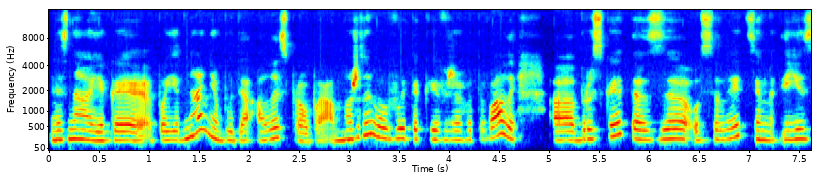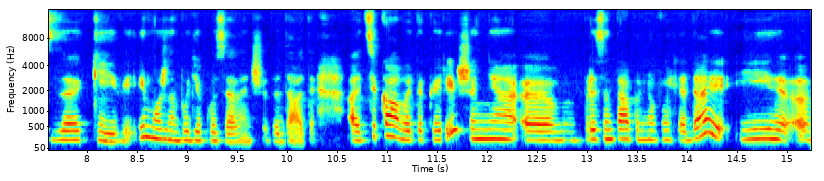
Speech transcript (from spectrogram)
не знаю, яке поєднання буде, але спробую. Можливо, ви таки вже готували брускета з оселедцем із ківі, і можна будь-яку зелень ще додати. Цікаве таке рішення, е, презентабельно виглядає, і е,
